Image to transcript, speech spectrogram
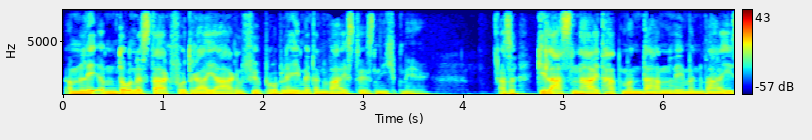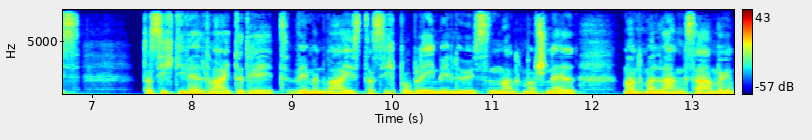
am, am Donnerstag vor drei Jahren für Probleme, dann weißt du es nicht mehr. Also Gelassenheit hat man dann, wenn man weiß, dass sich die Welt weiterdreht, wenn man weiß, dass sich Probleme lösen, manchmal schnell, manchmal langsamer.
